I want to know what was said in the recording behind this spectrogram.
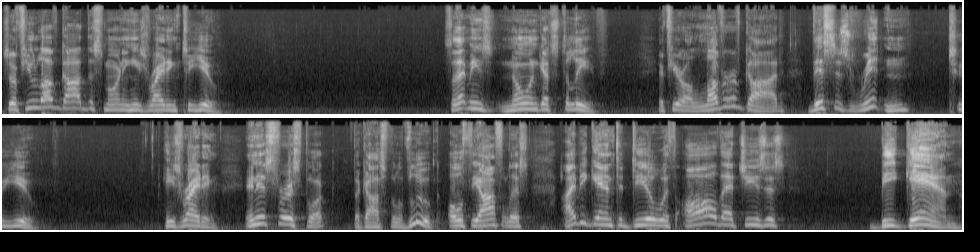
So if you love God this morning, he's writing to you. So that means no one gets to leave. If you're a lover of God, this is written to you. He's writing in his first book, the Gospel of Luke, O Theophilus, I began to deal with all that Jesus began.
